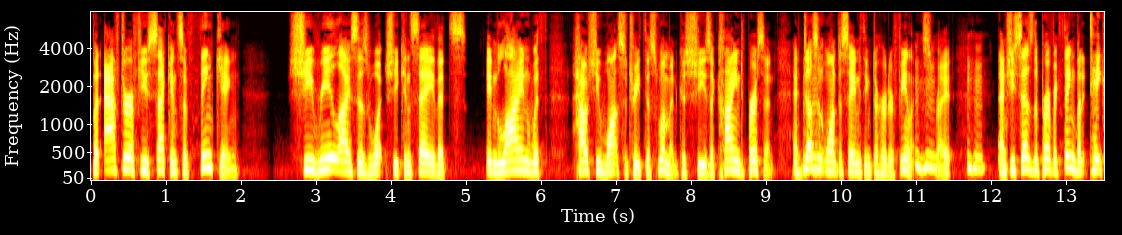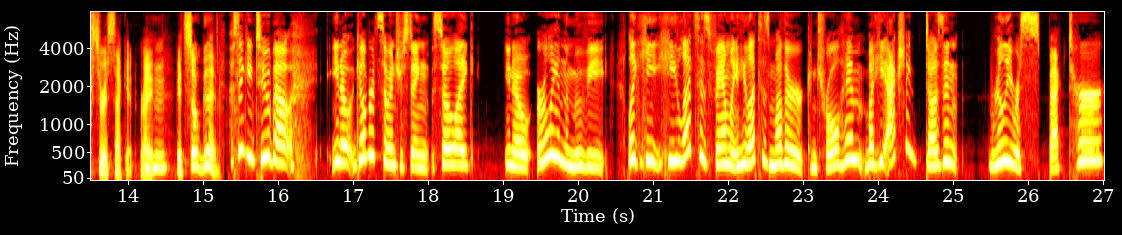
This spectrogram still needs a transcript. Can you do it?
But after a few seconds of thinking, she realizes what she can say that's in line with how she wants to treat this woman because she's a kind person and mm-hmm. doesn't want to say anything to hurt her feelings, mm-hmm. right? Mm-hmm. And she says the perfect thing, but it takes her a second, right? It's so good. I was thinking too about, you know, Gilbert's so interesting. So like, you know, early in the movie, like he he lets his family, he lets his mother control him, but he actually doesn't really respect her.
